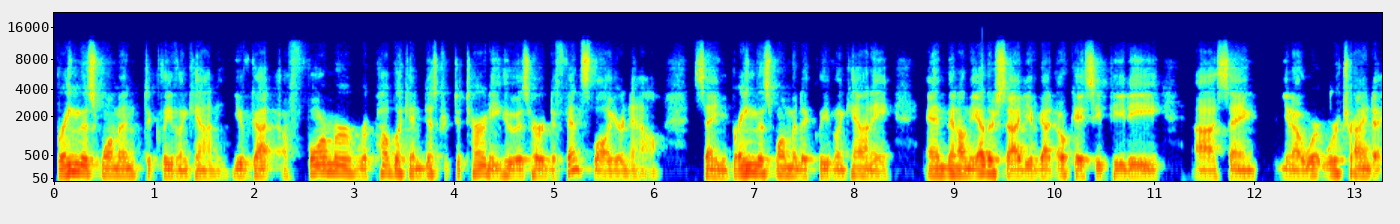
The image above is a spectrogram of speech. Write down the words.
bring this woman to Cleveland County. You've got a former Republican district attorney who is her defense lawyer now saying, bring this woman to Cleveland County. And then on the other side, you've got OKCPD uh, saying, you know, we're, we're trying to,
